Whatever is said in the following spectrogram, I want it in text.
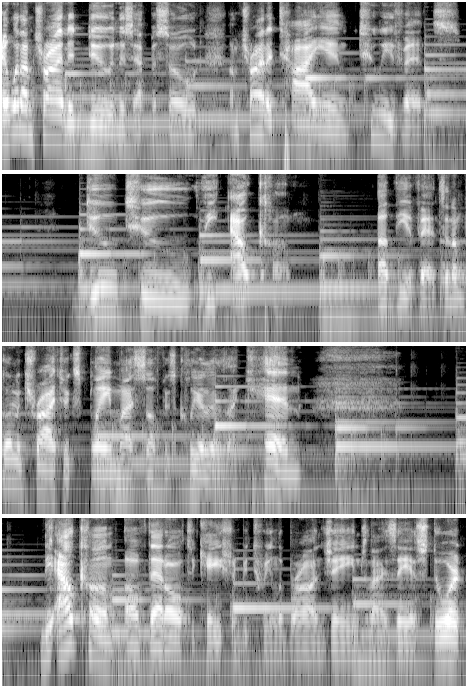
And what I'm trying to do in this episode, I'm trying to tie in two events due to the outcome of the events. And I'm going to try to explain myself as clearly as I can. The outcome of that altercation between LeBron James and Isaiah Stewart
